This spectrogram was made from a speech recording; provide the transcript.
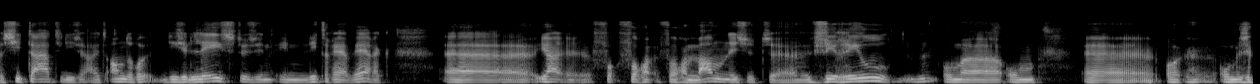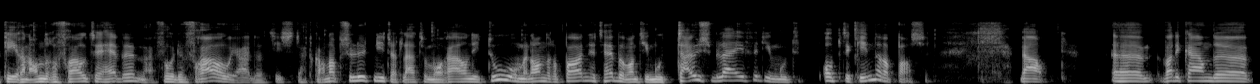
citaten die ze uit andere, die ze leest dus in, in literair werk. Uh, ja, voor, voor, voor, een man is het uh, viriel hm, om, om, om eens een keer een andere vrouw te hebben. Maar voor de vrouw, ja, dat, is, dat kan absoluut niet. Dat laat de moraal niet toe om een andere partner te hebben. Want die moet thuis blijven, die moet op de kinderen passen. Nou, wat ik aan de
